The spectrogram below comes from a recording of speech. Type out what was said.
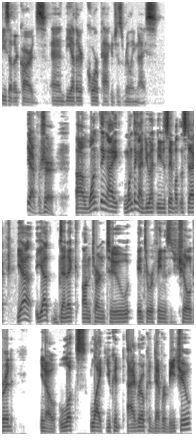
these other cards, and the other core package is really nice. Yeah, for sure. Uh, one thing I one thing I do need to say about this deck, yeah, yeah, Dennick on turn two into Rafina's Children, you know, looks like you could aggro could never beat you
